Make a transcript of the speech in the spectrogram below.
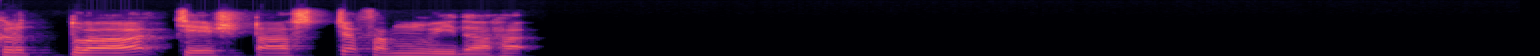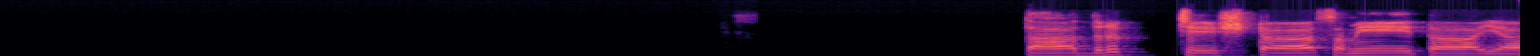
కృత్వా చేష్టాశ్చ సంవిదః. ತಾದೃಕ್ ಚೇಷ್ಟಾ ಸಮೇತಾಯಾ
